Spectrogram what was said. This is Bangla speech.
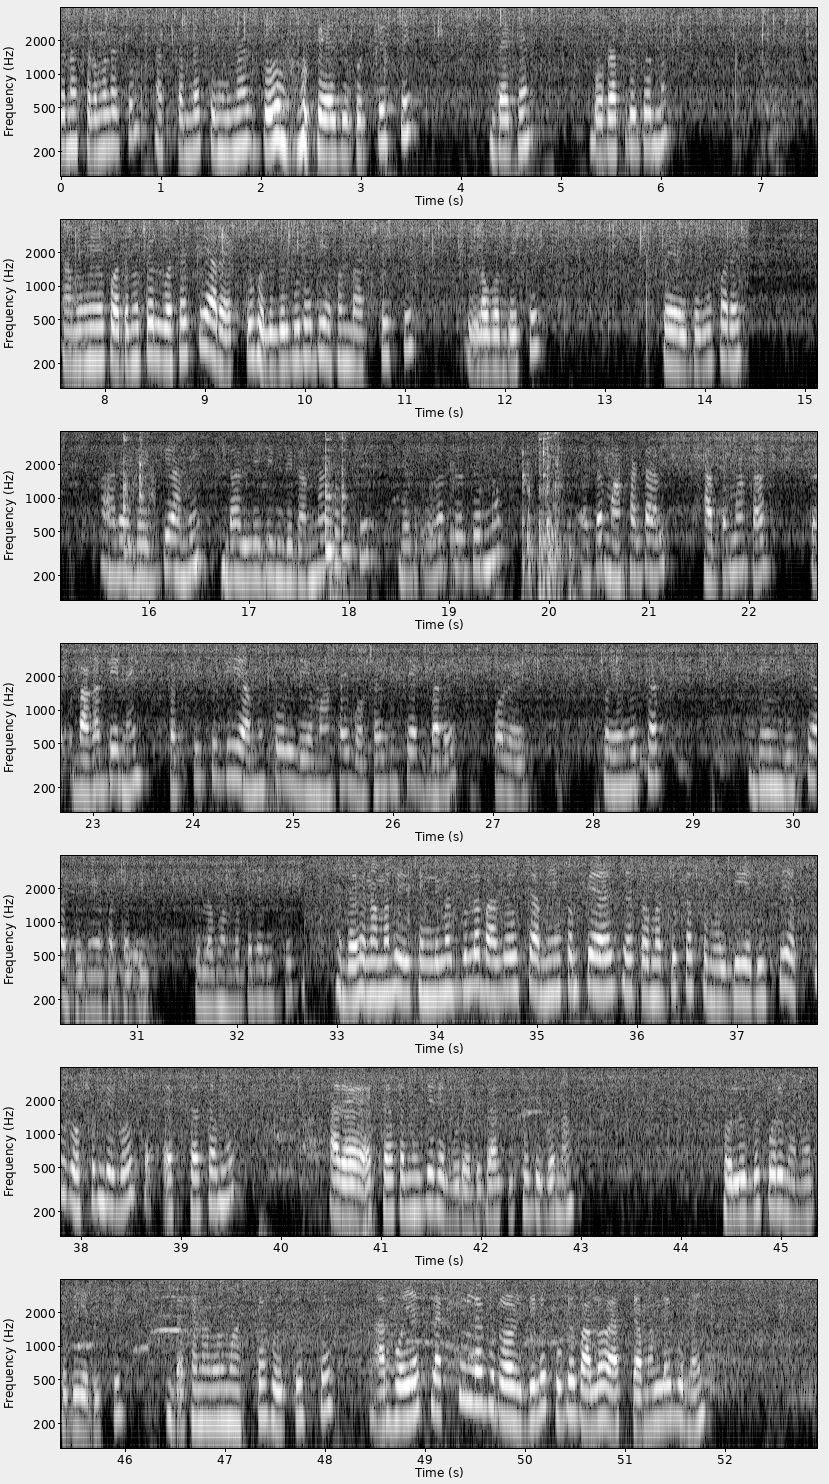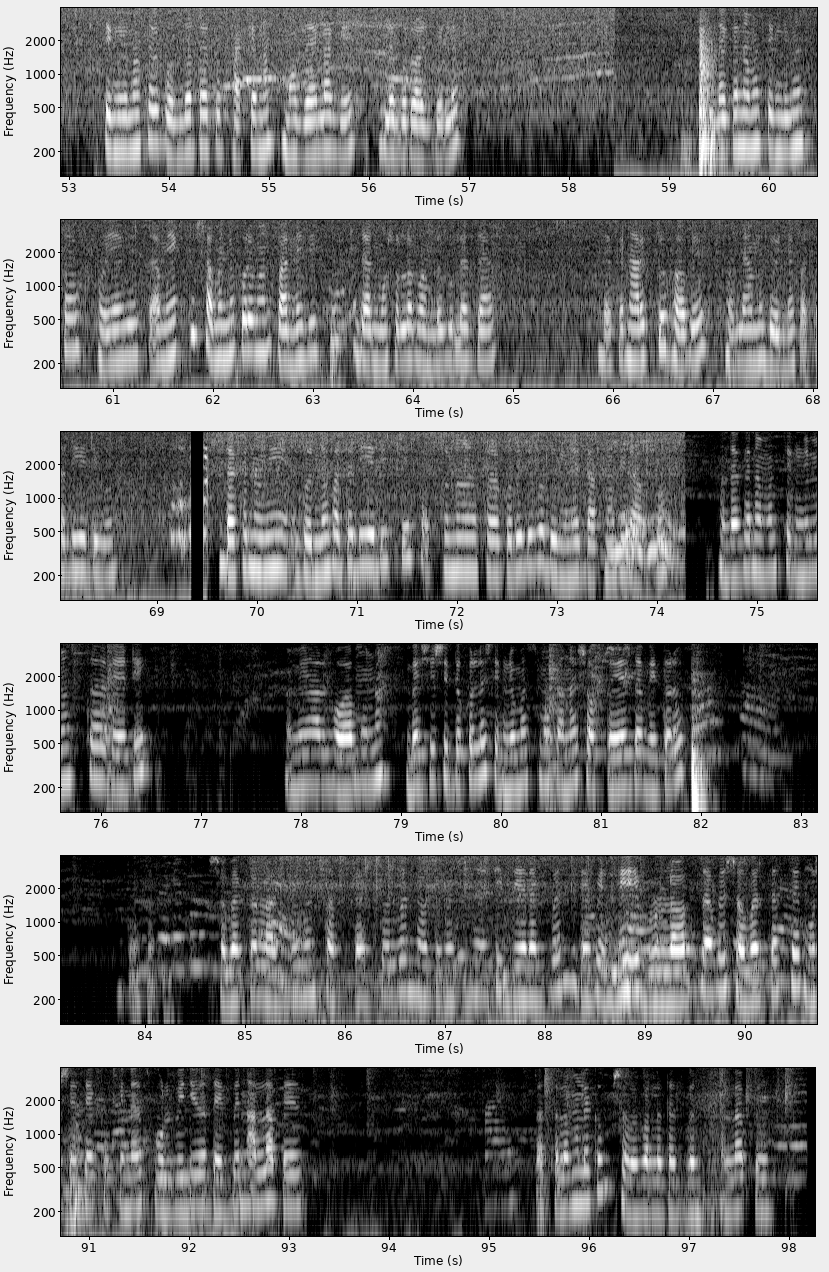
এভরিওয়ান আসসালামু আলাইকুম। আজকে আমরা চিংড়ি মাছ দো পেঁয়াজি করতেছি। দেখেন বড় রাত্রের জন্য। আমি প্রথমে তেল বসাচ্ছি আর একটু হলুদের গুঁড়ো দিয়ে এখন বাছতেছি লবণ দিচ্ছি। পেঁয়াজ দেবো পরে। আর এদিক আমি ডাল দিয়ে দিয়ে রান্না করছি বড় রাত্রের জন্য। এটা মাখা ডাল, হাতে মাখা বাগার দিয়ে নেই। সব কিছু দিয়ে আমি তেল দিয়ে মাথায় বসাই দিচ্ছি একবারে, পরে হয়ে গেছে। ডিম দিচ্ছি আর ধনিয়া পাতা দিই চুলা বন্ধ করে দিচ্ছি দেখেন আমার এই চিংড়ি মাছগুলো ভাজা হচ্ছে আমি এখন পেঁয়াজ টমেটো, কাঁচামরিচ দিয়ে দিচ্ছি। একটু রসুন দেবো, এক চা চামচ। আর এক চা চামচ জিরে গুঁড়ে দেবো, আর কিছু দেবো না। হলুদ পরিমাণ মতো দিয়ে দিচ্ছি। দেখেন আমার মাছটা হইতেছে। আর হয়ে আসলে একটু লেবুর রস দিলে খুবই ভালো। আজকে আমার লেবু নেই। চিংড়ি মাছের গন্ধটা তো থাকে না, মজাই লাগে লেবুর রস দিলে। দেখেন আমার চিংড়ি মাছটা হয়ে গেছে। আমি একটু সামান্য পরিমাণ পানি দিচ্ছি যার মশলা গন্ধগুলো যা। দেখেন আর একটু হবে, হলে আমি ধনিয়া পাতা দিয়ে দিব। দেখেন আমি ধনিয়া পাতা দিয়ে দিচ্ছি একটু নাড়াচাড়া করে দিব দু মিনিট ডাকনা দিয়ে রাখব। দেখেন আমার চিংড়ি মাছটা রেডি আমি আর হওয়ামো না। বেশি সিদ্ধ করলে চিংড়ি মাছ মতো না শক্ত হয়ে যায় ভিতরে। সবাই একটা লাইক দেবেন সাবস্ক্রাইব করবেন নোটিফিকেশনটি দিয়ে রাখবেন ডেফিনেটলি ব্লগ যাবে সবার কাছে। মুর্শিদা কুকিনাস ফুল ভিডিও দেখবেন। আল্লাহ হাফেজ। আসসালামু আলাইকুম, সবাই ভালো থাকবেন। আল্লাহ হাফেজ।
